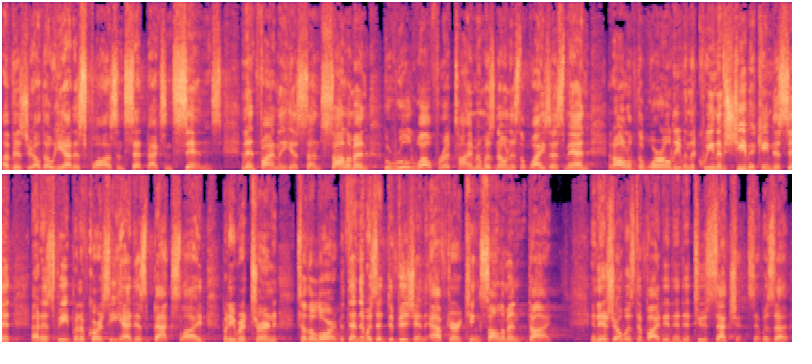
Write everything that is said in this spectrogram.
of Israel, though he had his flaws and setbacks and sins. And then finally, his son Solomon, who ruled well for a time and was known as the wisest man in all of the world. Even the queen of Sheba came to sit at his feet, but of course, he had his backslide, but he returned to the Lord. But then there was a division after King Solomon died. And Israel was divided into two sections. It was a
